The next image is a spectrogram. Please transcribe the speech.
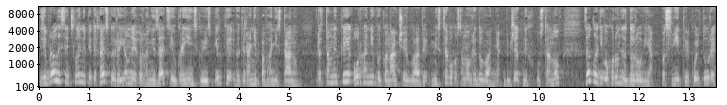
зібралися члени П'ятихатської районної організації Української спілки ветеранів Афганістану, представники органів виконавчої влади, місцевого самоврядування, бюджетних установ, закладів охорони здоров'я, освіти, культури,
